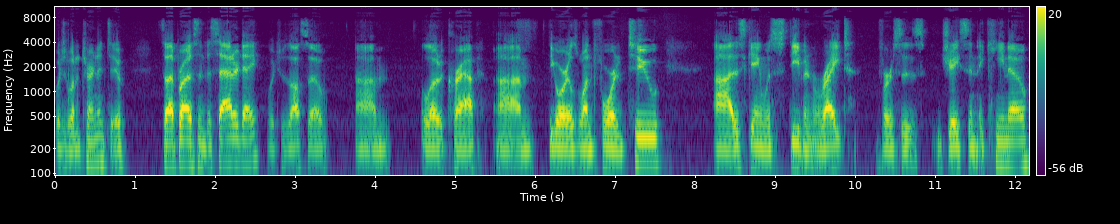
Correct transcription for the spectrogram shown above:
which is what it turned into. So that brought us into Saturday, which was also um, a load of crap. Um, the Orioles won four to two. Uh, this game was Steven Wright versus Jayson Aquino,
